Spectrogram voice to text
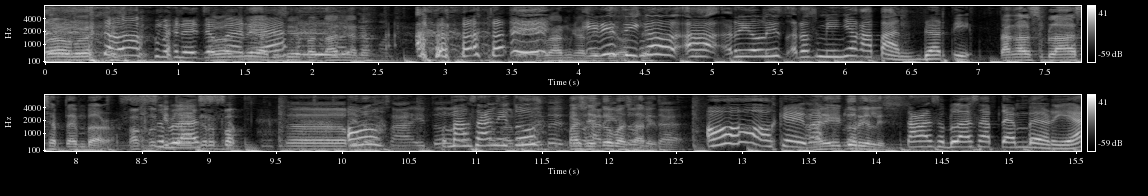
Tolong manajemen ini ya. di sini pertahankan. Pertahankan Ini single uh, rilis resminya kapan berarti? tanggal 11 September. Waktu 11. kita gerbek ke Oh, pemangsaan itu. pemangsaan itu? Pas itu, pas hari kita. Oh oke Mas. Hari itu rilis. Tanggal 11 September ya.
